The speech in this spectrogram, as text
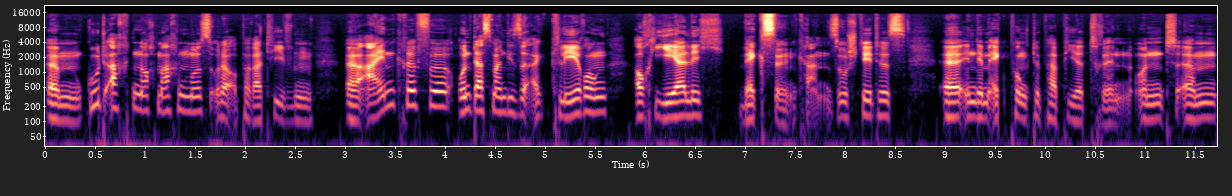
ähm, Gutachten noch machen muss oder operativen äh, Eingriffe und dass man diese Erklärung auch jährlich wechseln kann. So steht es äh, in dem Eckpunktepapier drin. Und ähm,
